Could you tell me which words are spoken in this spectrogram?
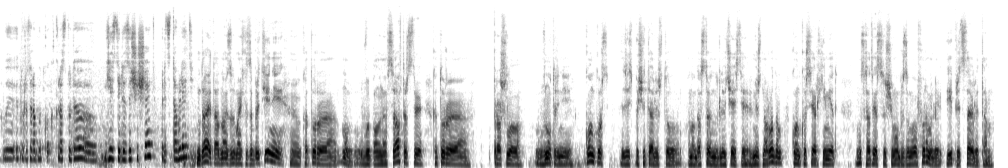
Вы эту разработку как раз туда ездили защищать, представлять? Да, это одно из моих изобретений, э, которое ну, выполнено в соавторстве, которое прошло внутренний конкурс. Здесь посчитали, что оно достойно для участия в международном конкурсе «Архимед». Мы соответствующим образом его оформили и представили там.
